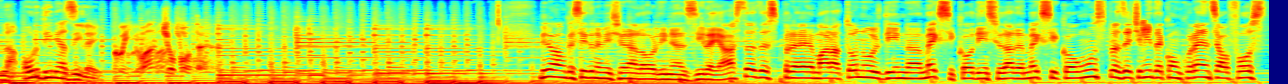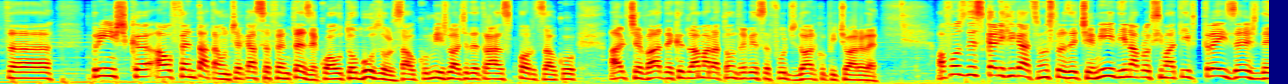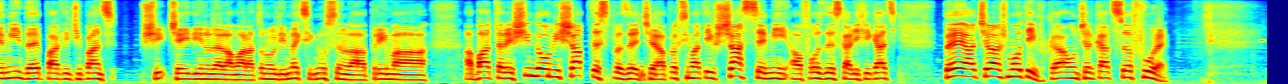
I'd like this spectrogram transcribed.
la Ordinea Zilei cu Ioan Ciobotă. Bine v-am găsit în emisiunea la Ordinea Zilei astăzi despre maratonul din Mexico, din Ciudad de Mexico. 11.000 de concurenți au fost uh, prinși că au fentat, au încercat să fenteze cu autobuzul sau cu mijloace de transport sau cu altceva decât la maraton trebuie să fugi doar cu picioarele. Au fost descalificați 11.000 din aproximativ 30.000 de participanți și cei din la maratonul din Mexic nu sunt la prima abatere și în 2017 aproximativ 6.000 au fost descalificați pe același motiv, că au încercat să fure.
